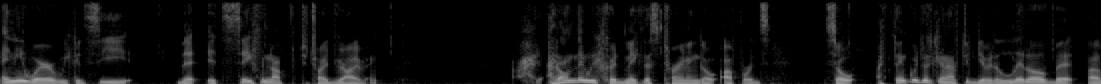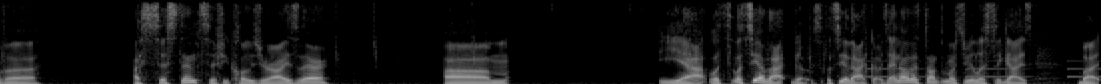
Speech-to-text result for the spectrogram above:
anywhere we could see that it's safe enough to try driving. I, I don't think we could make this turn and go upwards. So I think we're just going to have to give it a little bit of a assistance if you close your eyes there. Um, yeah, let's let's see how that goes. Let's see how that goes. I know that's not the most realistic, guys, but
